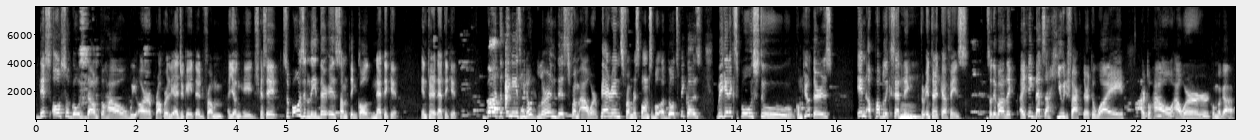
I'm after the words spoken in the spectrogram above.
this also goes down to how we are properly educated from a young age. Kasi supposedly there is something called netiquette, internet etiquette. But the thing is, we don't learn this from our parents, from responsible adults, because we get exposed to computers in a public setting hmm. through internet cafes. So, diba, like, I think that's a huge factor to why, or to how our, kumbaga,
